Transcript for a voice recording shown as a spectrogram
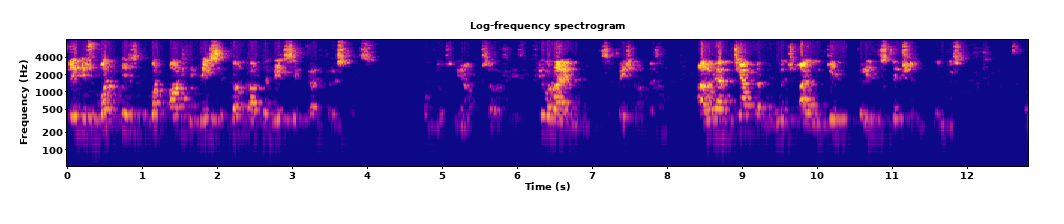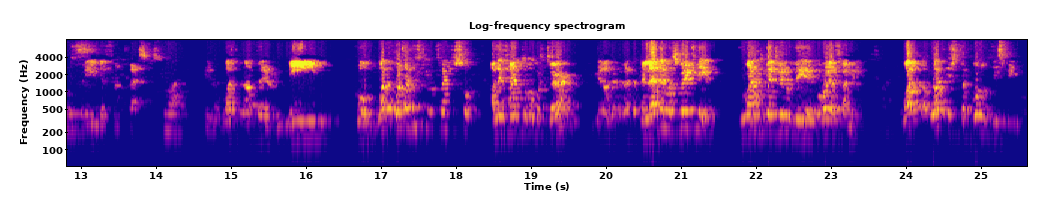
thing is what is what are the basic what are the basic characteristics of those, you know, so if, if you were writing a dissertation on this, I would have a chapter in which I would give the real distinction between these three different classes. You know, what are their main goal? What, what are these people trying to solve? Are they trying to overturn? You know, the- Bin Laden was very clear. He wanted to get rid of the royal family. What, what is the goal of these people?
